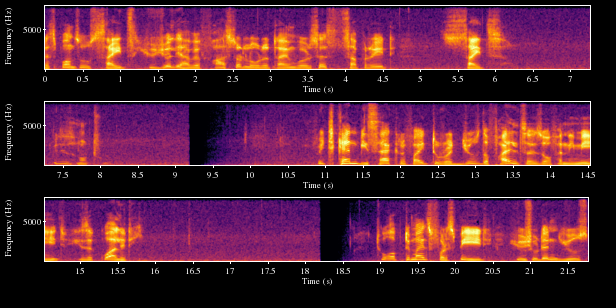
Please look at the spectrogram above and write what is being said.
responsive sites usually have a faster loader time versus separate sites which is not true which can be sacrificed to reduce the file size of an image is a quality. To optimize for speed, you shouldn't use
